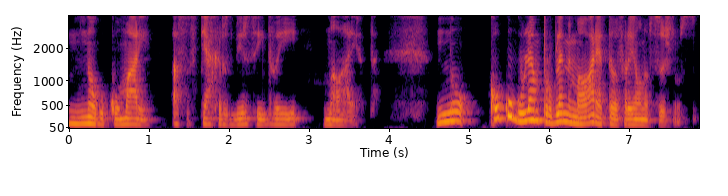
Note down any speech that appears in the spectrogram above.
много комари, а с тях, разбира се, идва и маларията. Но колко голям проблем е маларията в района всъщност?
